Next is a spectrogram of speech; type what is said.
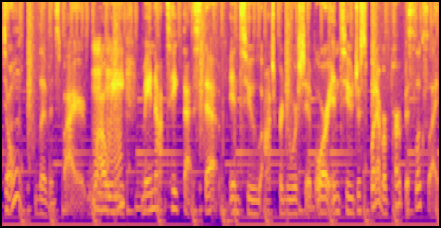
don't live inspired, why Mm-hmm. we may not take that step into entrepreneurship or into just whatever purpose looks like.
